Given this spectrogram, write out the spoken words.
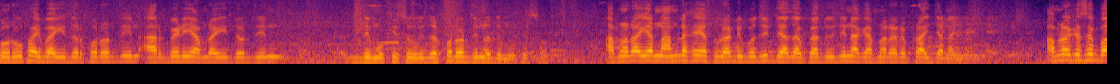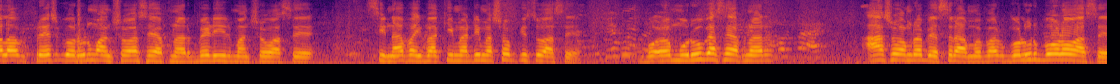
গরু পাইবা ঈদের পরের দিন, আর বেড়ি আমরা ঈদের দিন দিমু কিছু, ঈদের পরের দিনও দিমু কিছু। আপনারা ইয়ার নাম লেখাইয়া তোলা ডিপোজিট দেওয়া যাক দুই দিন আগে আপনারা প্রাইস জানাই যাই। আপনার কাছে বালা ফ্রেশ গরুর মাংস আছে, আপনার বেড়ির মাংস আছে, চিনা পাইবা, কিমা টিমা সব কিছু আছে। মুরুগ আছে আপনার, আশও আমরা বেচরাম, এবার গরুর বড় আছে।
